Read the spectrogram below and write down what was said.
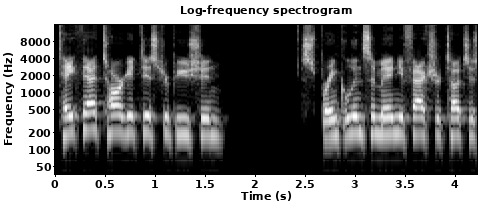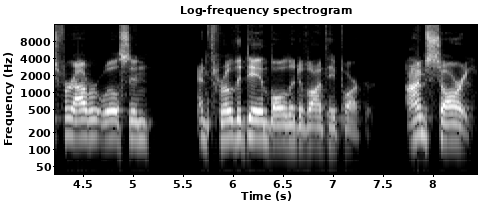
Take that target distribution, sprinkle in some manufacturer touches for Albert Wilson, and throw the damn ball to DeVante Parker. I'm sorry.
